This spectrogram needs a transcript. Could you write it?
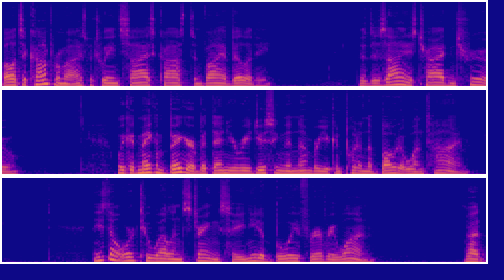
Well, it's a compromise between size, cost, and viability. The design is tried and true. We could make them bigger, but then you're reducing the number you can put in the boat at one time. These don't work too well in strings, so you need a buoy for every one. But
